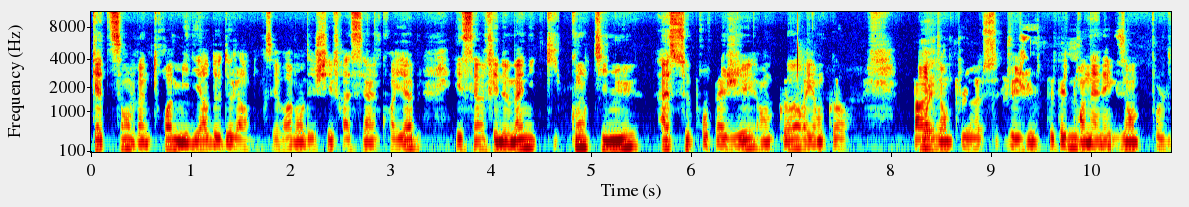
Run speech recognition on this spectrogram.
423 milliards de dollars. Donc c'est vraiment des chiffres assez incroyables. Et c'est un phénomène qui continue à se propager encore et encore. Par exemple, je vais juste peut-être mmh. prendre un exemple pour le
